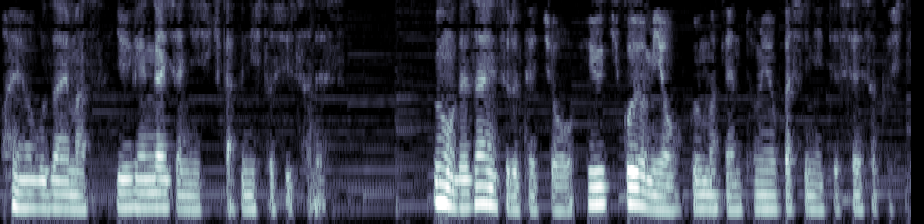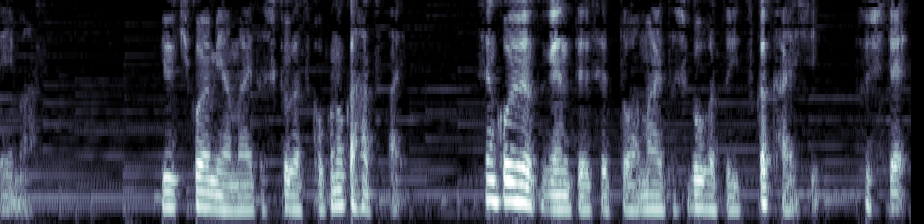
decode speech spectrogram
おはようございます。有限会社認識企画西俊久です。運をデザインする手帳、有機暦を群馬県富岡市にて制作しています。有機暦は毎年9月9日発売。先行予約限定セットは毎年5月5日開始。そして、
